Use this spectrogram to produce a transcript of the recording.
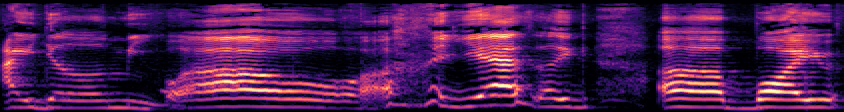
idol me. Wow! yes, like uh, boy,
